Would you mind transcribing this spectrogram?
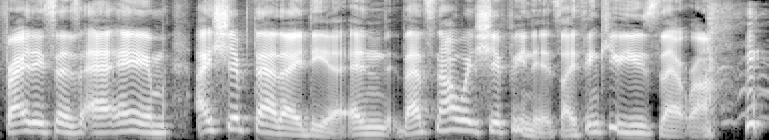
Friday says at AIM, I shipped that idea, and that's not what shipping is. I think you used that wrong.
